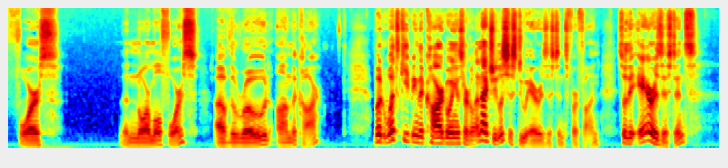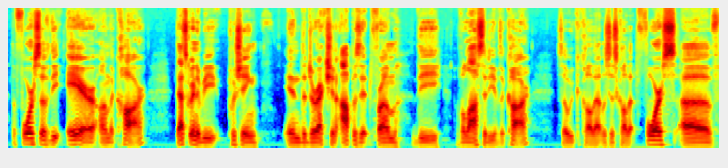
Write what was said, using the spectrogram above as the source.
Force, the normal force of the road on the car. But what's keeping the car going in a circle? And actually, let's just do air resistance for fun. So the air resistance, the force of the air on the car, that's going to be pushing in the direction opposite from the velocity of the car. So we could call that, let's just call that force of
